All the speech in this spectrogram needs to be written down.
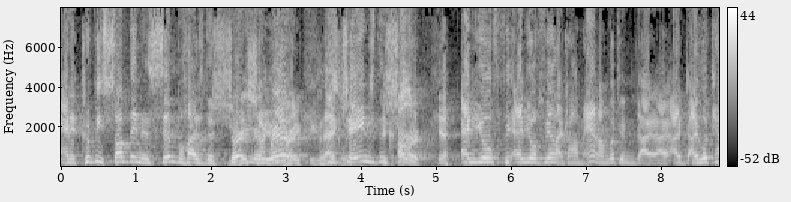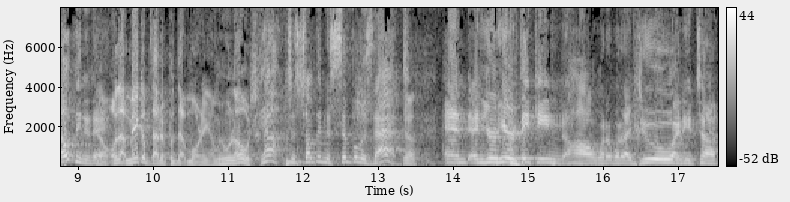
And it could be something as simple as the shirt The you're shirt you're wearing. wearing, Just exactly. change the, The shirt, color, yeah. and you'll fe- and you'll feel like, oh man, I'm looking, I I, I, looked healthy today. Know, or that makeup that I put that morning. I mean, who knows? Yeah, just something as simple as that. Yeah. And and you're here thinking, oh, what, what did I do? I need to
